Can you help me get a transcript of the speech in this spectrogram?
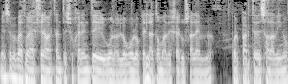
Eso me parece una escena bastante sugerente y bueno, luego lo que es la toma de Jerusalén, ¿no? Por parte de Saladino.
